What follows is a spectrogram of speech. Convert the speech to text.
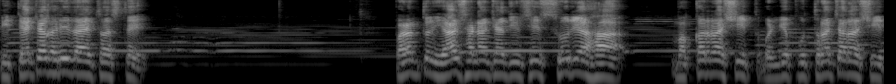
पित्याच्या घरी जायचं असते. परंतु या क्षणाच्या दिवशी सूर्य हा मकर राशीत म्हणजे पुत्राच्या राशीत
